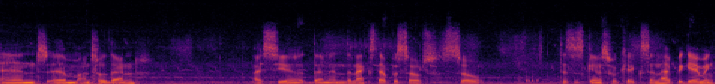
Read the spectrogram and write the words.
And um, until then, I see you then in the next episode. So, this is Games4Kickz and happy gaming.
